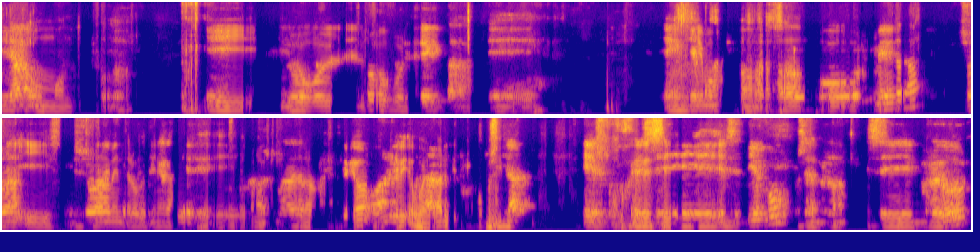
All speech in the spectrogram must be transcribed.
tira un montón de fotos. Y luego el, el software detecta eh, en qué momento han pasado por meta y solamente lo que tiene que hacer eh, una persona de la organización o árbitro, o el árbitro, como se llama, es coger ese, ese tiempo, o sea, perdón, ese corredor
